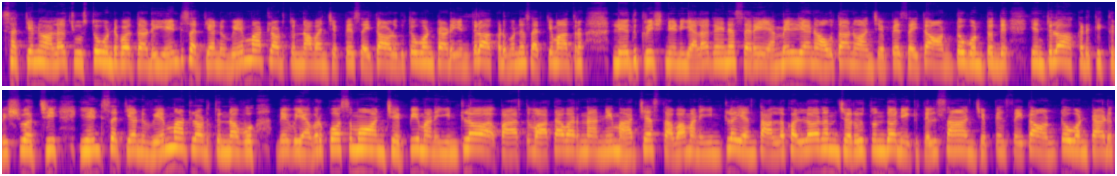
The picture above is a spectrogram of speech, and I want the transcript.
సత్యను అలా చూస్తూ ఉండిపోతాడు. ఏంటి సత్య? నువ్వేం మాట్లాడుతున్నావు? అని చెప్పేసి అయితే అడుగుతూ ఉంటాడు. ఇంతలో అక్కడ ఉన్న సత్య మాత్రం లేదు క్రిష్ నేను ఎలాగైనా సరే ఎమ్మెల్యేను అవుతాను అని చెప్పేసి అయితే అంటూ ఉంటుంది. ఇంతలో అక్కడికి క్రిష్ వచ్చి ఏంటి సత్య? నువ్వేం మాట్లాడుతున్నావు? మేము ఎవరి కోసమో? అని చెప్పి మన ఇంట్లో వాతావరణాన్ని మార్చేస్తావా? మన ఇంట్లో ఎంత అల్లకల్లోలం జరుగుతుందో నీకు తెలుసా? అని చెప్పేసి అయితే అంటూ ఉంటాడు.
